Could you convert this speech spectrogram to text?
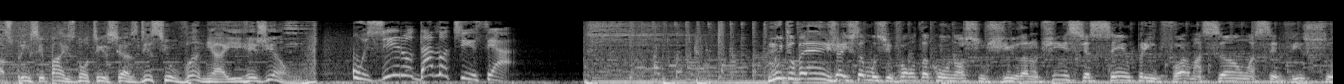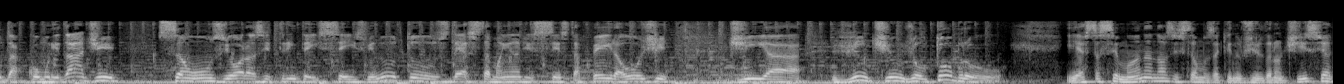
As principais notícias de Silvânia e região. O Giro da Notícia. Muito bem, já estamos de volta com o nosso Giro da Notícia, sempre informação a serviço da comunidade. São 11 horas e 36 minutos desta manhã de sexta-feira, hoje, dia 21 de outubro. E esta semana nós estamos aqui no Giro da Notícia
